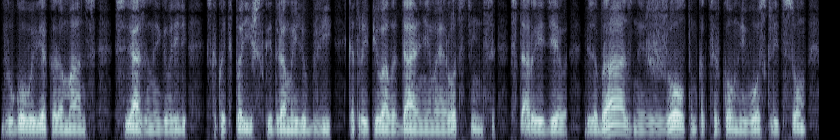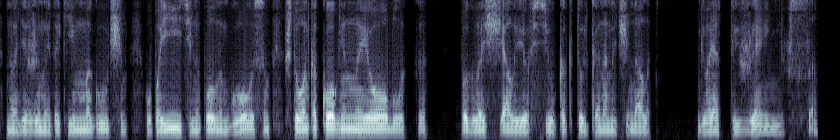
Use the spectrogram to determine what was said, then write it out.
другого века романс, связанный, говорили, с какой-то парижской драмой любви, которую певала дальняя моя родственница, старая дева, безобразная, с желтым, как церковный воск, лицом, но одержимая таким могучим, упоительно полным голосом, что он, как огненное облако, поглощал ее всю, как только она начинала. Говорят, ты женишься,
